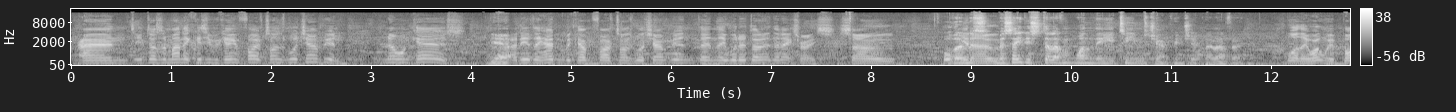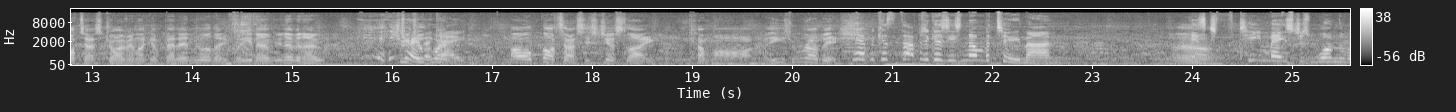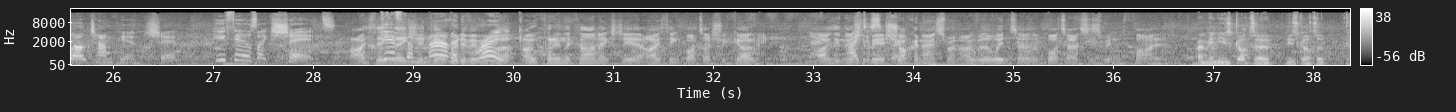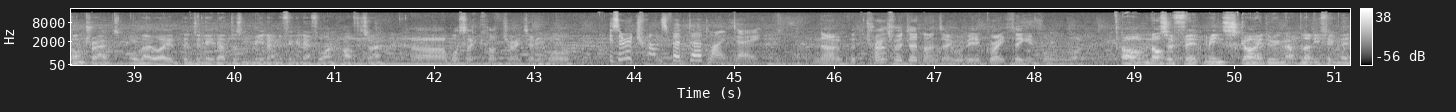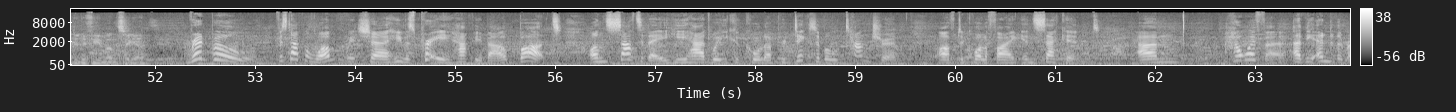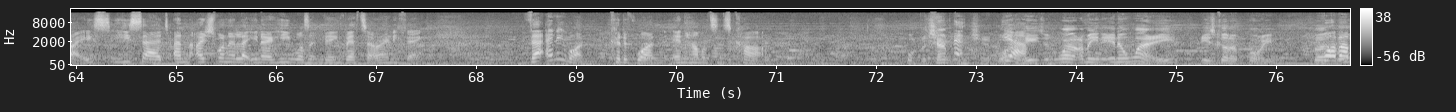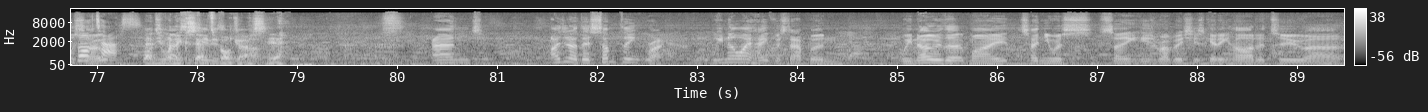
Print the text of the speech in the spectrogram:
and it doesn't matter because he became five times world champion. No one cares. Yeah. And if they hadn't become five times world champion, then they would have done it the next race. So, Although you know- Mercedes still haven't won the teams championship, though, have they? well, they won't with Bottas driving like a bell end, will they? But you know, you never know. He Should we drove talk okay. about? Oh, Bottas is just like, come on, he's rubbish. Yeah, because that's because he's number two, man. His Oh. teammates just won the world championship. He feels like shit. I think Give they the should get rid of him break. and put in the car next year. I think Bottas should go. No, I think there I should be a shock announcement over the winter that Bottas has been fired. I mean, he's got a he's got a contract, although I, admittedly that doesn't mean anything in F1 half the time. Uh, what's a contract anymore? Is there a transfer deadline day? No, but transfer deadline day would be a great thing in Formula One. Oh, not if it means Sky doing that bloody thing they did a few months ago. Red Bull! Verstappen won, which uh, he was pretty happy about, but on Saturday he had what you could call a predictable tantrum after qualifying in second. Um, however, at the end of the race, he said, and I just want to let you know he wasn't being bitter or anything, that anyone could have won in Hamilton's car. What the championship? What, yeah. He's, well, I mean, in a way, he's got a point. But What about also, Bottas? Anyone Bottas is except Bottas, car, yeah. And I don't know. There's something right. We know I hate Verstappen. We know that my tenuous saying he's rubbish is getting harder to uh,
